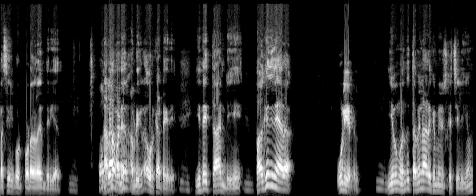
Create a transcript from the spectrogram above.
அரசியல் கோட்பாடோ அதெல்லாம் தெரியாது. நல்ல மனிதர் அப்படிங்கிற ஒரு கேட்டகரி. இதை தாண்டி. பகுதி நேர ஊழியர்கள் இவங்க வந்து தமிழ்நாடு கம்யூனிஸ்ட் கட்சியிலையும்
